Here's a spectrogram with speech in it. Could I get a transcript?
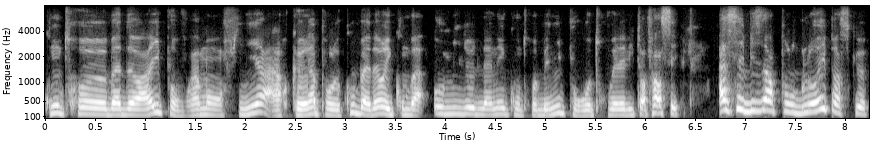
contre euh, Bader pour vraiment en finir. Alors que là, pour le coup, Bader, il combat au milieu de l'année contre Benny pour retrouver la victoire. Enfin, c'est assez bizarre pour le Glory parce que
